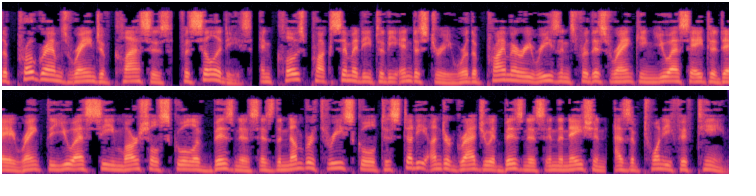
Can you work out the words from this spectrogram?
The program's range of classes, facilities, and close proximity to the industry were the primary reasons for this ranking USA Today ranked the USC Marshall School of Business as the number 3 school to study undergraduate business in the nation, as of 2015.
